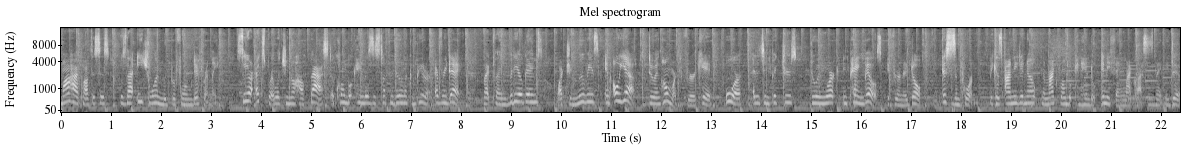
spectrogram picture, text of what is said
My hypothesis was that each one would perform differently. CrXPRT lets you know how fast a Chromebook handles the stuff you do on a computer every day, like playing video games, watching movies, and oh yeah, doing homework if you're a kid, or editing pictures, doing work, and paying bills if you're an adult. This is important because I need to know the my Chromebook can handle anything my classes make me do.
